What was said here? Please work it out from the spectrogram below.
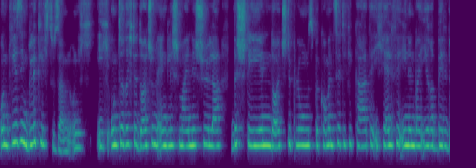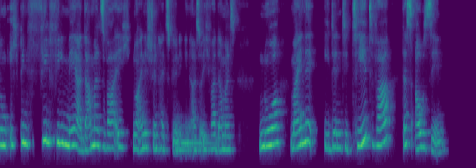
Und wir sind glücklich zusammen. Und ich, ich unterrichte Deutsch und Englisch. Meine Schüler bestehen Deutschdiploms, bekommen Zertifikate. Ich helfe ihnen bei ihrer Bildung. Ich bin viel, viel mehr. Damals war ich nur eine Schönheitskönigin. Also ich war damals nur, meine Identität war das Aussehen.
